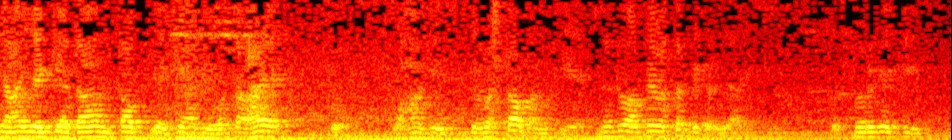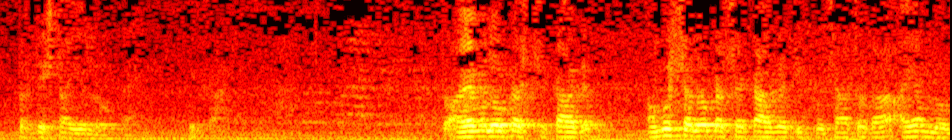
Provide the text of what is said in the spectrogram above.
यहाँ यज्ञ, दान, तप, यज्ञ आदि होता है तो वहाँ की व्यवस्था बनती है। नहीं तो वहाँ व्यवस्था बिगड़ जाएगी। तो स्वर्ग की प्रतिष्ठा ये लोग है। तो अयम लोक अमुष्य लोक से कागति पूछा तो कहा, अयम लोग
